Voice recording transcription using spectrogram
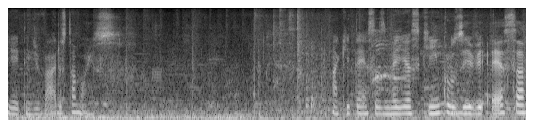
E aí tem de vários tamanhos. Aqui tem essas meias que, inclusive, essa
